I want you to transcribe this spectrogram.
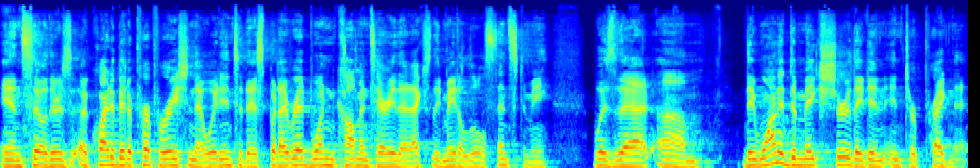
And so there's uh, quite a bit of preparation that went into this. But I read one commentary that actually made a little sense to me was that um, they wanted to make sure they didn't enter pregnant.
